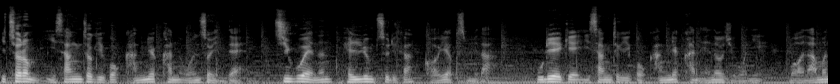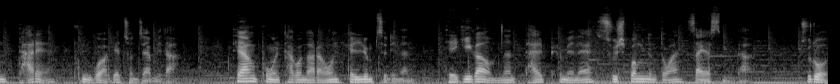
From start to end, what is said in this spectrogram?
이처럼 이상적이고 강력한 원소인데 지구에는 헬륨3가 거의 없습니다. 우리에게 이상적이고 강력한 에너지원이 머나먼 달에 풍부하게 존재합니다. 태양풍을 타고 날아온 헬륨3는 대기가 없는 달 표면에 수십억 년 동안 쌓였습니다. 주로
